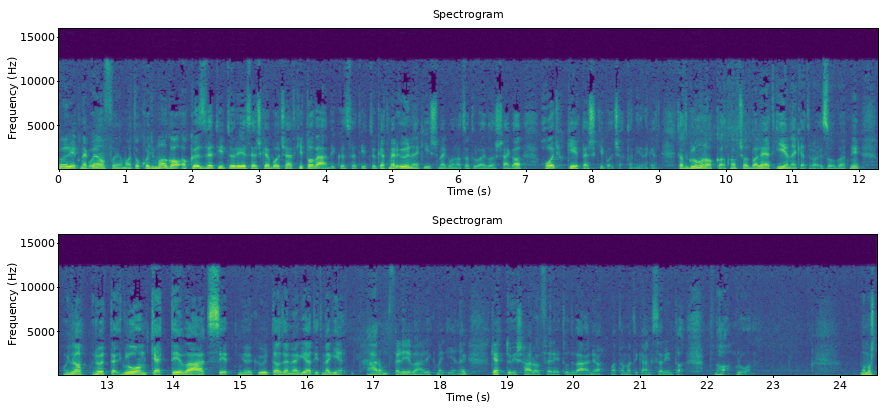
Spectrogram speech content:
föllépnek olyan folyamatok, hogy maga a közvetítő részecske bocsát ki további közvetítőket, mert őnek is megvan az a tulajdonsága, hogy képes kibocsátani ilyeneket. Tehát glónokkal kapcsolatban lehet ilyeneket rajzolgatni, hogy rött egy glón ketté vált, szétküldte az energiát, itt megint három felé válik, meg ilyenek. Kettő és három felé tud válni a matematikánk szerint a, a glón. Na most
